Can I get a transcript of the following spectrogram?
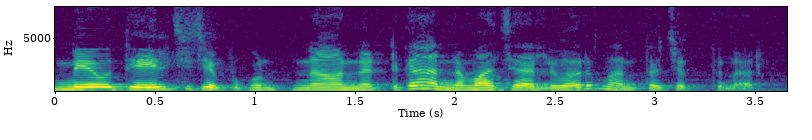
మేము తేల్చి చెప్పుకుంటున్నాం అన్నట్టుగా అన్నమాచార్యులు వారు మనతో చెప్తున్నారు.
